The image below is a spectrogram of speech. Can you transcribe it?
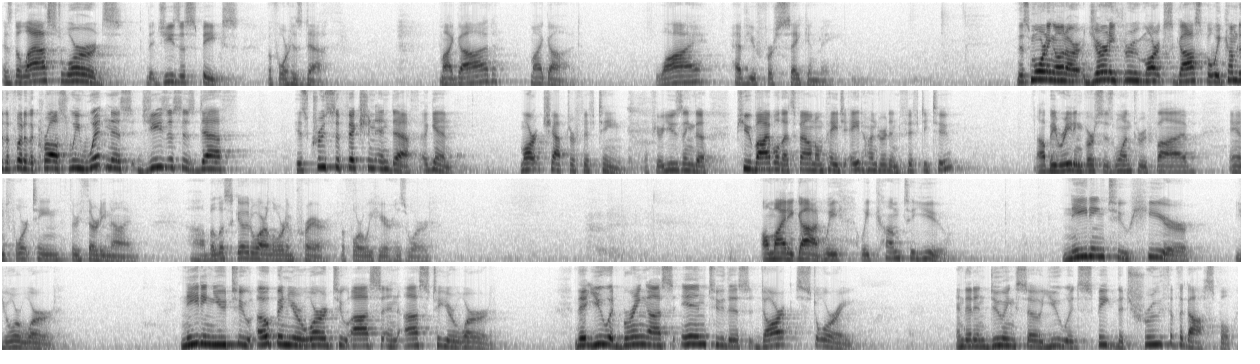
as the last words that Jesus speaks before his death. My God, my God, why have you forsaken me? This morning, on our journey through Mark's gospel, we come to the foot of the cross. We witness Jesus' death, his crucifixion and death. Again, Mark chapter 15. If you're using the Pew Bible, that's found on page 852. I'll be reading verses 1 through 5 and 14 through 39. Uh, but let's go to our Lord in prayer before we hear his word. Almighty God, we, we come to you needing to hear your word, needing you to open your word to us and us to your word, that you would bring us into this dark story, and that in doing so, you would speak the truth of the gospel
